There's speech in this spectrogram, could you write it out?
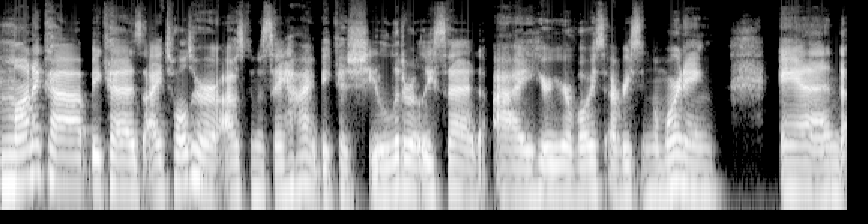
Monica because I told her I was going to say hi because she literally said, I hear your voice every single morning. And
